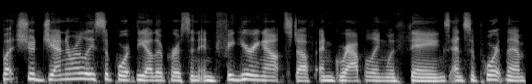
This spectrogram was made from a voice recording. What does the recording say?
but should generally support the other person in figuring out stuff and grappling with things and support them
